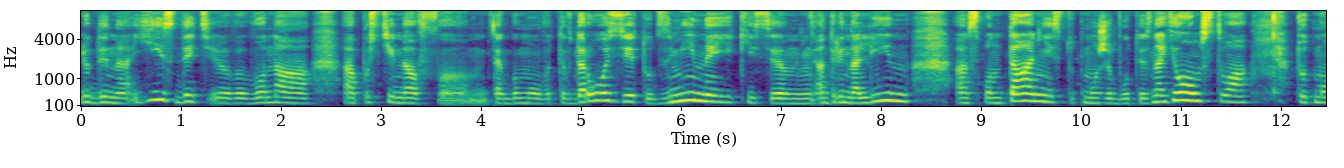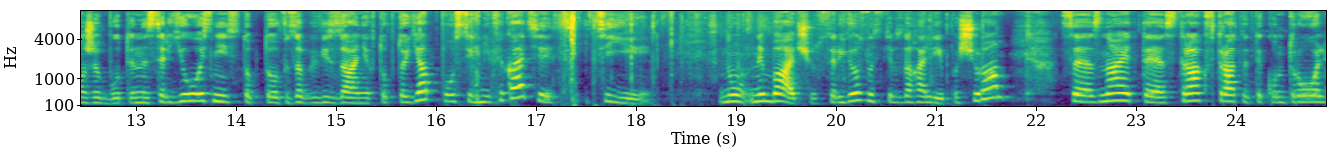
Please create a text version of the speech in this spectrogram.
людина їздить, е, вона е, постійно в, е, так би мовити, в дорозі, тут зміни, якісь е, адреналін, е, спонтанність, тут може бути знайомство, тут може бути несерйозність, тобто в зобов'язаннях. Тобто я по сигніфікації цієї ну, не бачу серйозності взагалі по щурам. Це, знаєте, страх втратити контроль,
